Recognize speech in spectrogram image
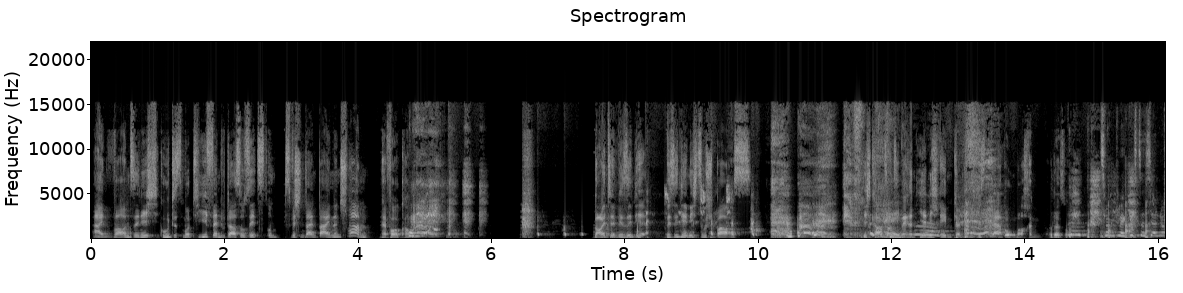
ein wahnsinnig gutes Motiv, wenn du da so sitzt und zwischen deinen Beinen ein Schwan hervorkommt. Leute, wir sind hier, wir sind hier nicht zum Spaß. Ich kann okay. sonst, während ihr nicht reden könnt, ein bisschen Werbung machen oder so. Zum Glück ist das ja nur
